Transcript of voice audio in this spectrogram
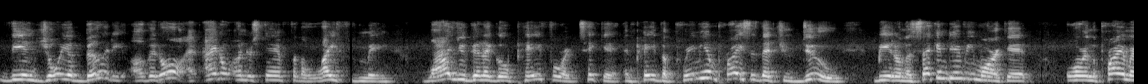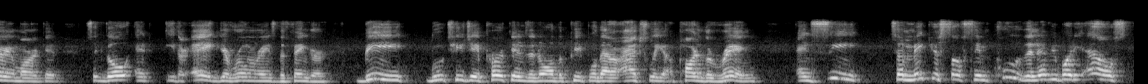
the enjoyability of it all. And I don't understand for the life of me why you're going to go pay for a ticket and pay the premium prices that you do, be it on the secondary market or in the primary market, to go and either A, give Roman Reigns the finger, B, boo TJ Perkins and all the people that are actually a part of the ring, and C, to make yourself seem cooler than everybody else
